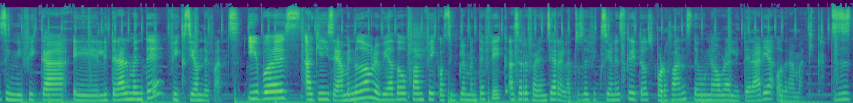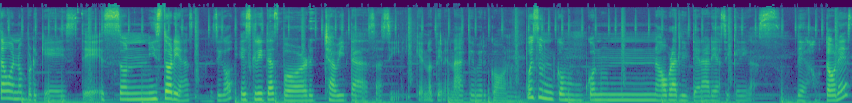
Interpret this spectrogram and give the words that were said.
significa eh, literalmente ficción de fans. Y pues aquí dice, a menudo abreviado fanfic o simplemente fic hace referencia a relatos de ficción escritos por fans de una obra literaria o dramática. Entonces está bueno porque este, son historias, como les digo, escritas por chavitas así que no tienen nada que ver con pues un, con, con una obra literaria, así que digas de autores,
